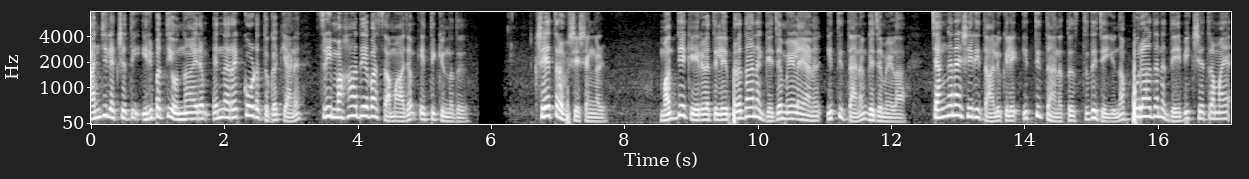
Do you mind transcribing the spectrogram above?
അഞ്ച് ലക്ഷത്തി ഇരുപത്തി ഒന്നായിരം എന്ന റെക്കോർഡ് തുകയ്ക്കാണ് ശ്രീ മഹാദേവ സമാജം എത്തിക്കുന്നത്. ക്ഷേത്രവിശേഷങ്ങൾ. മധ്യ കേരളത്തിലെ പ്രധാന ഗജമേളയാണ് ഇത്തിത്താനം ഗജമേള. ചങ്ങനാശ്ശേരി താലൂക്കിലെ ഇത്തിത്താനത്ത് സ്ഥിതി ചെയ്യുന്ന പുരാതന ദേവീക്ഷേത്രമായ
